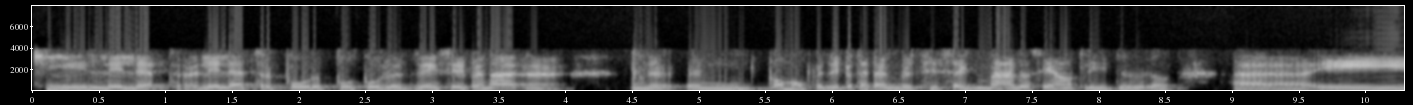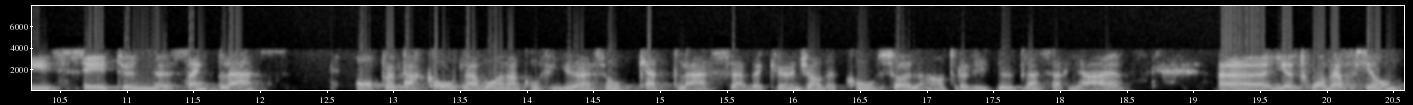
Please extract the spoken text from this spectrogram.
qui est les lettres. Les lettres, pour, pour, pour le dire, c'est vraiment un, une, une, comment on peut dire, peut-être un multisegment, là, c'est entre les deux, là. Euh, et c'est une cinq places. On peut par contre l'avoir en configuration quatre places avec un genre de console entre les deux places arrière. Euh, il y a trois versions.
